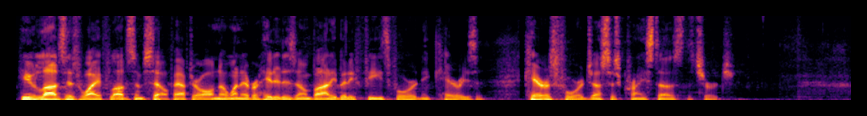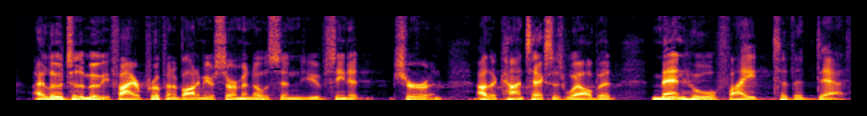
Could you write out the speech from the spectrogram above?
He who loves his wife loves himself. After all, no one ever hated his own body, but he feeds for it and he carries it, cares for it, just as Christ does the church. I allude to the movie Fireproof in the bottom of your sermon notes, and you've seen it, sure, in other contexts as well. But men who will fight to the death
